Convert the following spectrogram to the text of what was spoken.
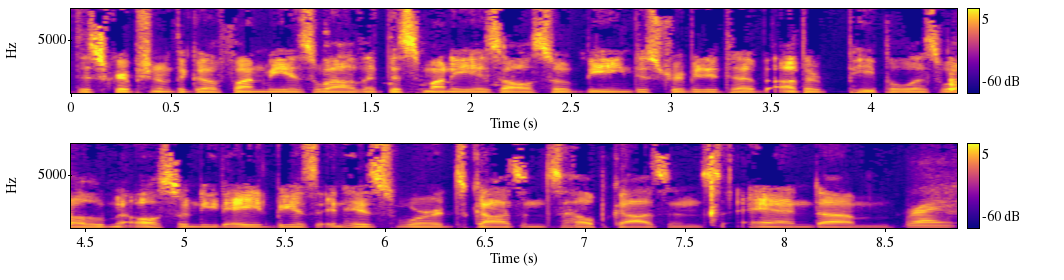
description of the GoFundMe as well, that this money is also being distributed to other people as well who also need aid because, in his words, Gazans help Gazans, and um, Right.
